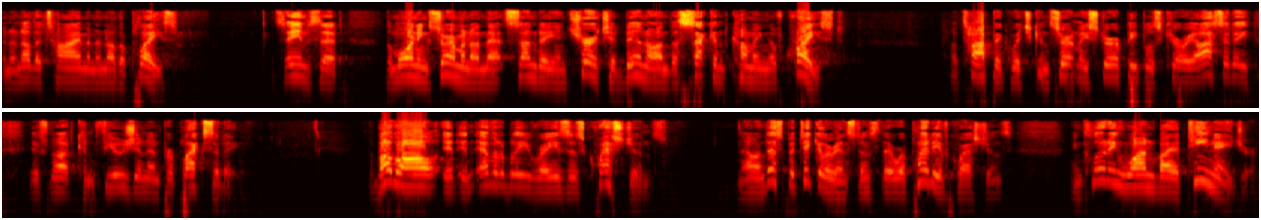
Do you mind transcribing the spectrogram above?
in another time and another place. It seems that the morning sermon on that Sunday in church had been on the second coming of Christ, a topic which can certainly stir people's curiosity, if not confusion and perplexity. Above all, it inevitably raises questions. Now, in this particular instance, there were plenty of questions, including one by a teenager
